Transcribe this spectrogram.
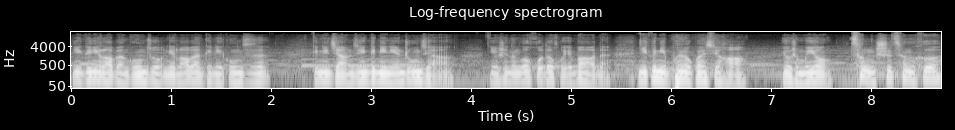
你给你老板工作，你老板给你工资，给你奖金，给你年终奖，你是能够获得回报的。你跟你朋友关系好有什么用？蹭吃蹭喝，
